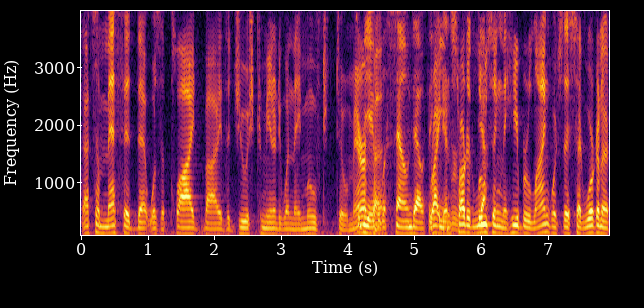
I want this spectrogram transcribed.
That's a method that was applied by the Jewish community when they moved to America. To be able to sound out the right, Hebrew. and started Yeah. losing the Hebrew language. They said we're gonna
